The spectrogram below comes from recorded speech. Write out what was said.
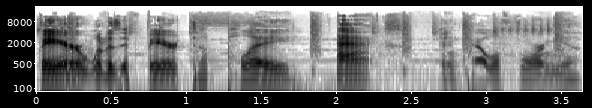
fair. What is it? Fair to play acts in California.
